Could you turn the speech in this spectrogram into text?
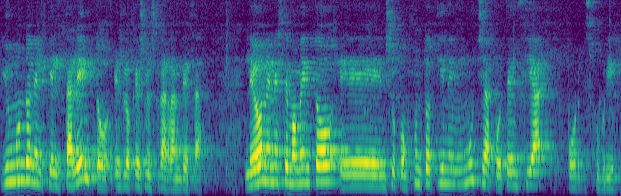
y un mundo en el que el talento es lo que es nuestra grandeza. León en este momento, eh, en su conjunto, tiene mucha potencia por descubrir.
